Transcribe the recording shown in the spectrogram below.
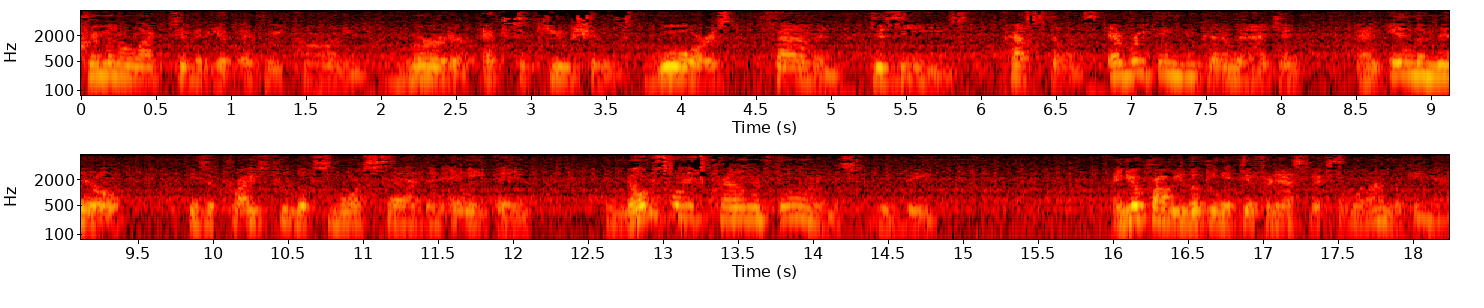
criminal activity of every kind, murder, executions, wars, famine, disease, pestilence, everything you can imagine. And in the middle is a Christ who looks more sad than anything. And notice what his crown of thorns would be. And you're probably looking at different aspects of what I'm looking at.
